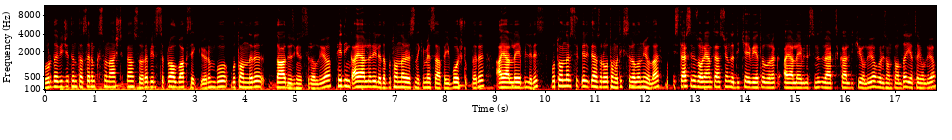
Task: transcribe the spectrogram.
Burada widget'ın tasarım kısmını açtıktan sonra bir scroll box ekliyorum. Bu butonları daha düzgün sıralıyor. Padding ayarlarıyla da butonlar arasındaki mesafeyi, boşlukları ayarlayabiliriz. Butonları sürükledikten sonra otomatik sıralanıyorlar. İsterseniz oryantasyonu da dikey ve yatay olarak ayarlayabilirsiniz. Vertikal dikey oluyor, horizontal da yatay oluyor.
